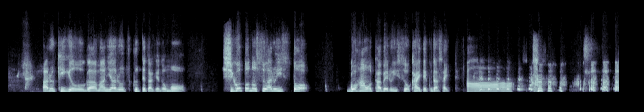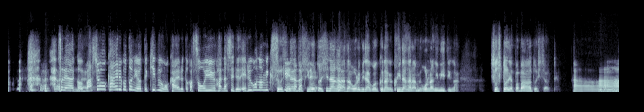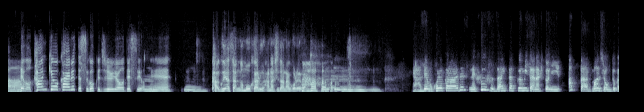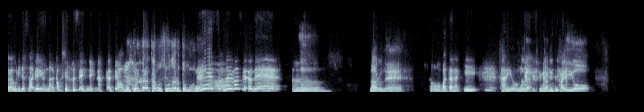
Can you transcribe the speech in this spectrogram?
ある企業がマニュアルを作ってたけども、仕事の座る椅子とご飯を食べる椅子を変えてくださいって。ああ。それはこう場所を変えることによって気分を変えるとかそういう話でエルゴノミクスそうしないと系じゃなくて仕事しながらさ、俺みたいなこうなんか食いながらオンラインミーティングが、そうするとやっぱバーンとしちゃうって。ああでも環境を変えるってすごく重要ですよね。うん。家具屋さんが儲かる話だな、これは。うんうんうんうんいや、でもこれからあれですね、夫婦在宅みたいな人に合ったマンションとかが売り出されるようになるかもしれませんね、なんかね。あ、もうこれから多分そうなると思うねね。え、そうなりますよね。うん。なるね。共働き採用もうだかり対応。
